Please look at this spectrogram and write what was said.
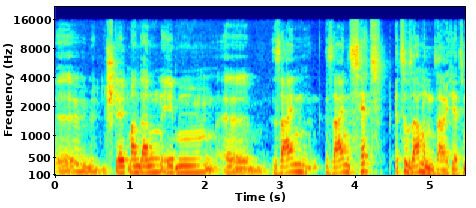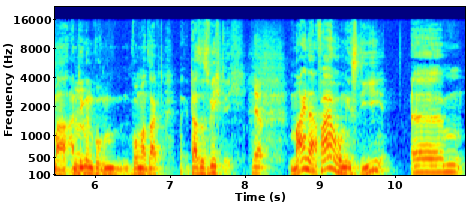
äh, stellt man dann eben äh, sein, sein Set zusammen, sage ich jetzt mal, an mhm. Dingen, wo, wo man sagt, das ist wichtig. Ja. Meine Erfahrung ist die, ähm,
